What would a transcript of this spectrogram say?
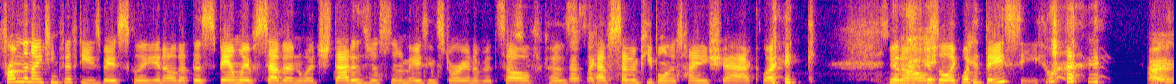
from the 1950s basically you know that this family of seven which that is just an amazing story in of itself because That's you like- have seven people in a tiny shack like you know Right. so like what did they see I- Right.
